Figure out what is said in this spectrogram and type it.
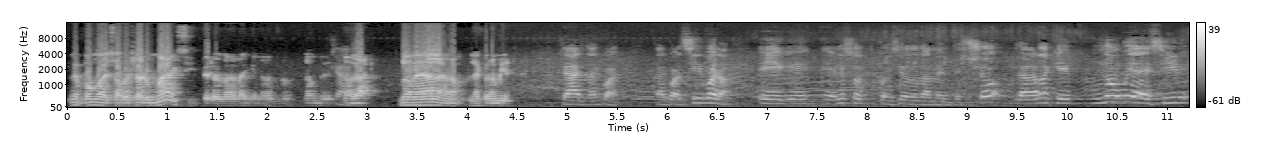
me pongo a desarrollar un Maxi, pero la verdad que no, no, no me, Claro. no da, no me da la, la economía. Claro, tal cual, tal cual. Sí, bueno, eh, en eso coincido totalmente. Yo, la verdad que no voy a decir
